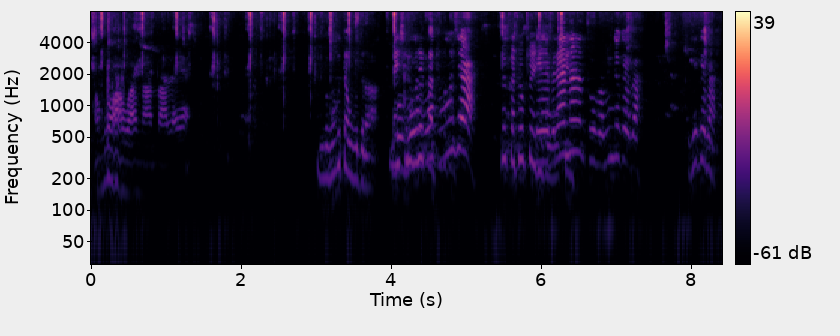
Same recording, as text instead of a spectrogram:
Ang wawa na mala yan. Bubuk tahu udara. Nai sini boleh kat mana sih? Kau kat mana? Kau berapa nana tu? Kamu juga berapa? Kita berapa?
